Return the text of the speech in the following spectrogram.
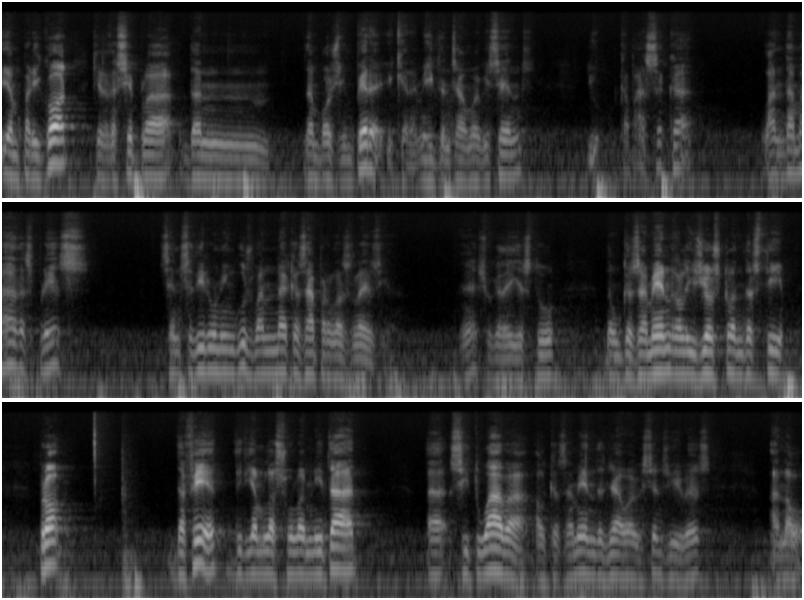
I en Pericot, que era deixeble d'en Boix Impera i que era amic d'en Jaume Vicenç, diu, que passa que l'endemà després, sense dir-ho ningú, es van anar a casar per l'església. Eh? Això que deies tu, d'un casament religiós clandestí. Però, de fet, diríem, la solemnitat eh, situava el casament de Jaume Vicenç Vives en el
